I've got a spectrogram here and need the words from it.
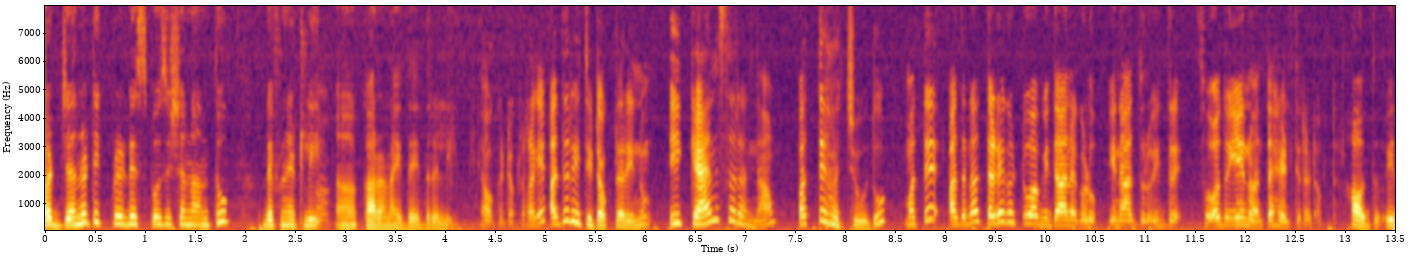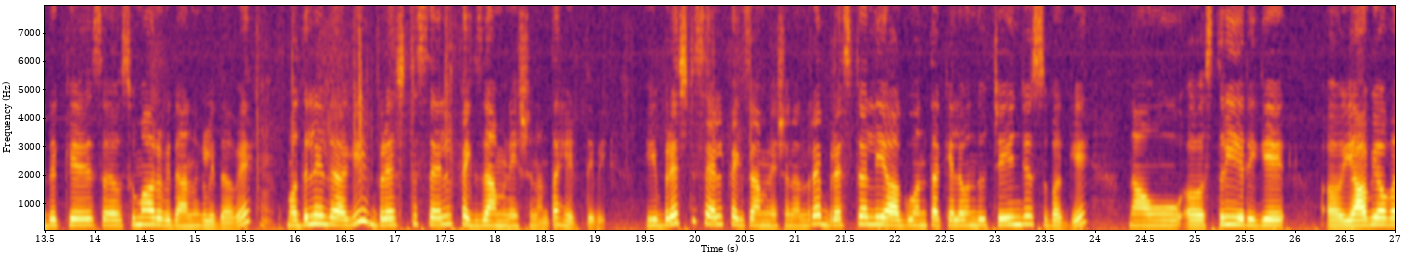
ಬಟ್ ಜೆನೆಟಿಕ್ ಪ್ರಿಡಿಸ್ಪೊಸಿಷನ್ ಅಂತೂ ಡೆಫಿನೆಟ್ಲಿ ಕಾರಣ ಇದೆ ಇದರಲ್ಲಿ. ಓಕೆ ಡಾಕ್ಟರ್ ಹಾಗೆ ಅದೇ ರೀತಿ ಡಾಕ್ಟರ್ ಇನ್ನು ಈ ಕ್ಯಾನ್ಸರ್ ಅನ್ನ ಪತ್ತೆ ಹಚ್ಚುವುದು ಮತ್ತೆ ಅದನ್ನ ತಡೆಗಟ್ಟುವ ವಿಧಾನಗಳು ಏನಾದರೂ ಇದ್ರೆ ಸೊ ಅದು ಏನು ಅಂತ ಹೇಳ್ತೀರಾ ಡಾಕ್ಟರ್ ಹೌದು. ಇದಕ್ಕೆ ಸುಮಾರು ವಿಧಾನಗಳಿದ್ದಾವೆ ಮೊದಲನೇದಾಗಿ ಬ್ರೆಸ್ಟ್ ಸೆಲ್ಫ್ ಎಕ್ಸಾಮಿನೇಷನ್ ಅಂತ ಹೇಳ್ತೀವಿ. ಈ ಬ್ರೆಸ್ಟ್ ಸೆಲ್ಫ್ ಎಕ್ಸಾಮಿನೇಷನ್ ಅಂದರೆ ಬ್ರೆಸ್ಟಲ್ಲಿ ಆಗುವಂಥ ಕೆಲವೊಂದು ಚೇಂಜಸ್ ಬಗ್ಗೆ ನಾವು ಸ್ತ್ರೀಯರಿಗೆ ಯಾವ್ಯಾವ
